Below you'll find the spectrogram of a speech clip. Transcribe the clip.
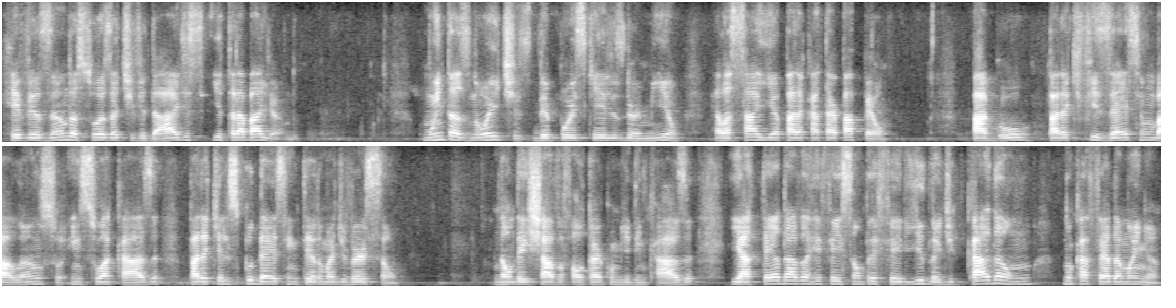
revezando as suas atividades e trabalhando. Muitas noites, depois que eles dormiam, ela saía para catar papel. Pagou para que fizessem um balanço em sua casa para que eles pudessem ter uma diversão. Não deixava faltar comida em casa e até dava a refeição preferida de cada um no café da manhã.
